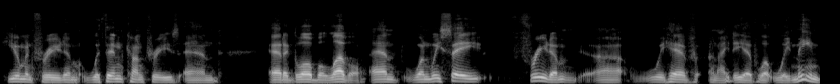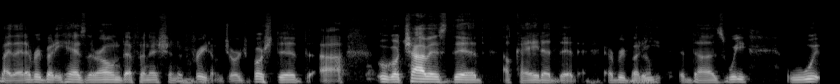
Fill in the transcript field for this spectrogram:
human freedom within countries and at a global level. And when we say freedom, uh, we have an idea of what we mean by that. Everybody has their own definition of freedom. George Bush did, uh, Hugo Chavez did, Al Qaeda did. Everybody does. We, we,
